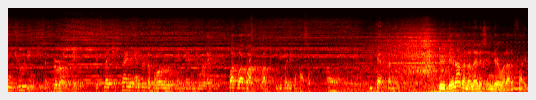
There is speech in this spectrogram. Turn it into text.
Intruding. She's a girl. They, it's like she's trying to enter the ballroom and then they were like, wag, wag, wag, wag. Hindi pwede kang pasok. Oh. You can't come in. Dude, they're not gonna let us in there without a fight.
